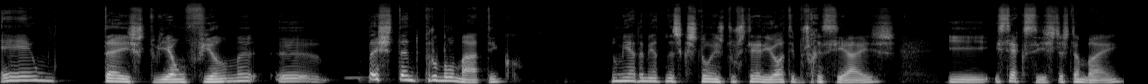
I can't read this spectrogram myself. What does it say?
é um texto e é um filme uh, bastante problemático, nomeadamente nas questões dos estereótipos raciais e, e sexistas também.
